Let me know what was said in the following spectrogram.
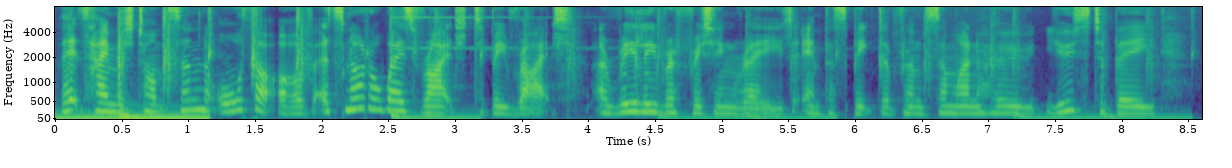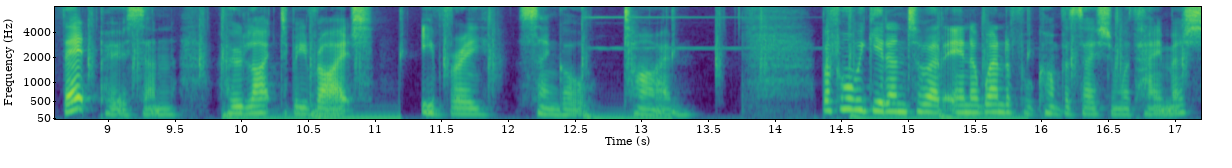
That's Hamish Thompson, author of It's Not Always Right to Be Right, a really refreshing read and perspective from someone who used to be that person who liked to be right every single time. Before we get into it and a wonderful conversation with Hamish,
